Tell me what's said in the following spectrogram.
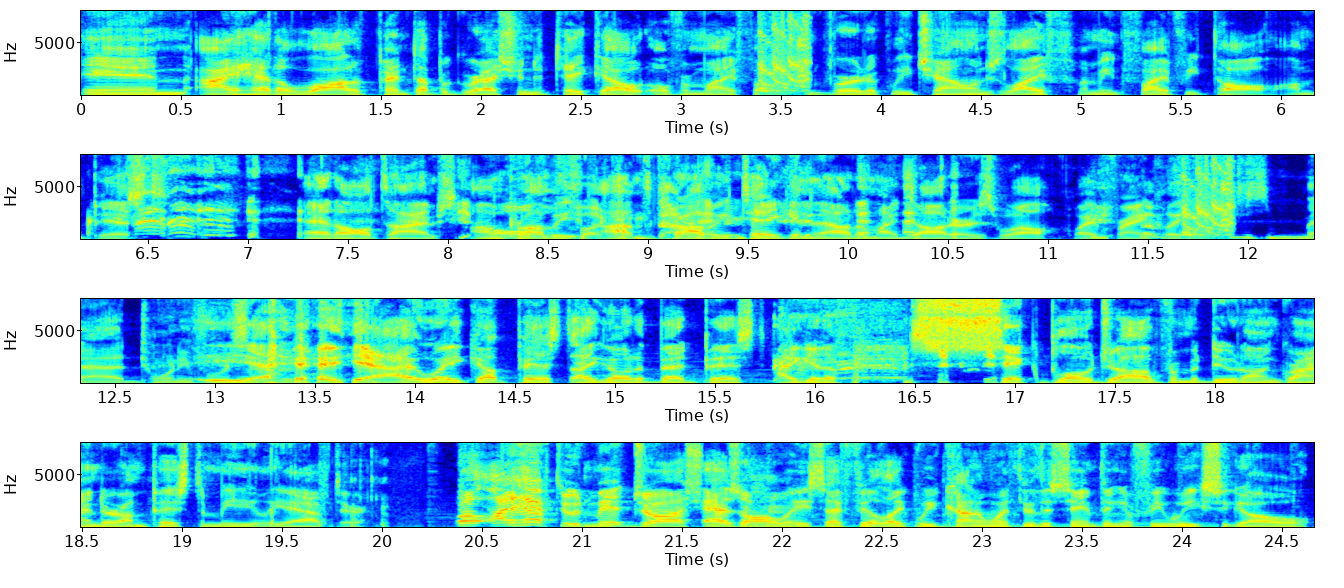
and I had a lot of pent up aggression to take out over my fucking vertically challenged life, I mean, five feet tall, I'm pissed at all times. I'm All probably, I'm probably taking it out on my daughter as well, quite frankly. Just mad 24 Yeah, 7. yeah. I wake up pissed. I go to bed pissed. I get a fucking sick blowjob from a dude on Grindr. I'm pissed immediately after. Well, I have to admit, Josh, as always, I feel like we kind of went through the same thing a few weeks ago,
